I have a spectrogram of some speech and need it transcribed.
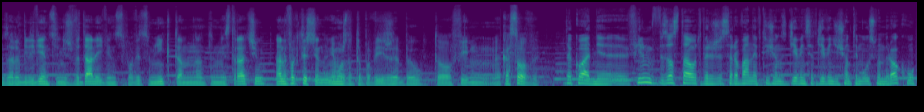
zarobili więcej niż wydali, więc powiedzmy nikt tam na tym nie stracił. Ale faktycznie, no nie można to powiedzieć, że był to film kasowy. Dokładnie. Film został wyreżyserowany w 1998 roku.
